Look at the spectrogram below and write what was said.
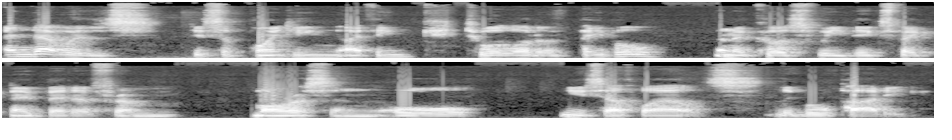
And that was disappointing, I think, to a lot of people. And of course, we'd expect no better from Morrison or New South Wales Liberal Party.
